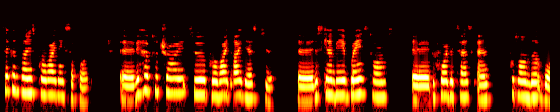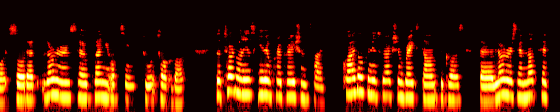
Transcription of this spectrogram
Second one is providing support. Uh, we have to try to provide ideas too. Uh, this can be brainstormed uh, before the task and put on the board so that learners have plenty of things to talk about. The third one is giving preparation time. Quite often interaction breaks down because uh, learners have not had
